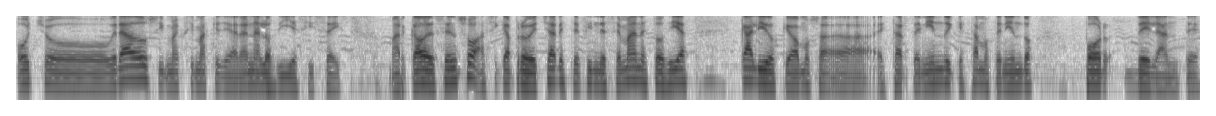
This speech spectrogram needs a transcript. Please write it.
8 grados y máximas que llegarán a los 16. Marcado descenso, así que aprovechar este fin de semana, estos días cálidos que vamos a estar teniendo y que estamos teniendo por delante.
